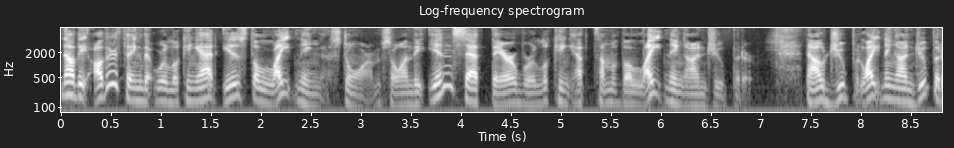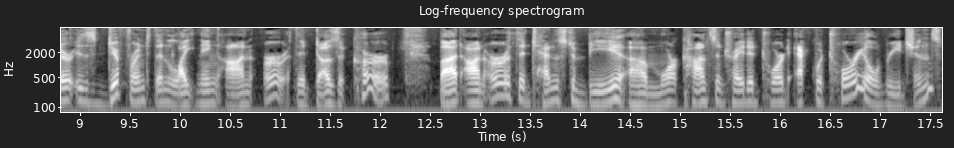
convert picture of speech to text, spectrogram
Now the other thing that we're looking at is the lightning storm. So on the inset there we're looking at some of the lightning on Jupiter. Now Jupiter lightning on Jupiter is different than lightning on Earth. It does occur. But on Earth it tends to be uh, more concentrated toward equatorial regions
